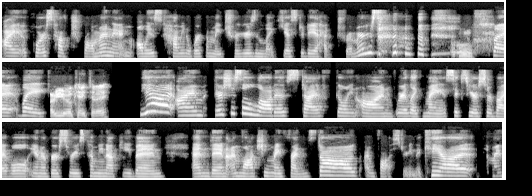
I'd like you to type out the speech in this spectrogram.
I of course have trauma and I'm always having to work on my triggers and like yesterday I had tremors. but like Are you okay today? Yeah, I'm there's just a lot of stuff going on where like my 6 year survival anniversary is coming up even and then I'm watching my friend's dog. I'm fostering a cat. My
